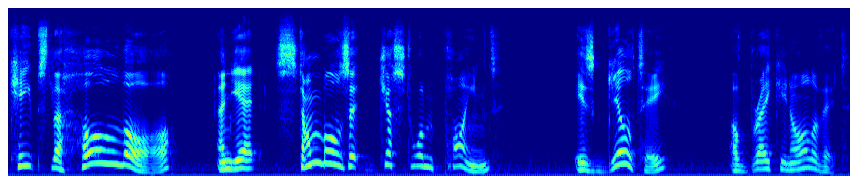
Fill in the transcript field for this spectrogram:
keeps the whole law and yet stumbles at just one point is guilty of breaking all of it.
